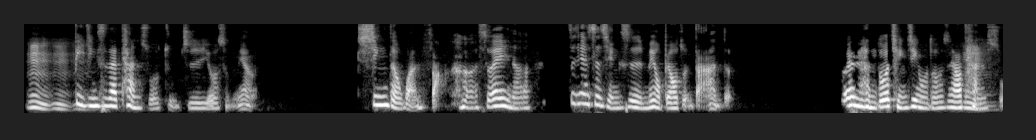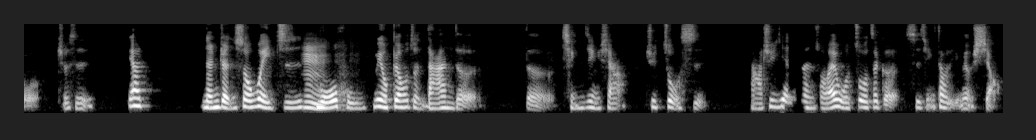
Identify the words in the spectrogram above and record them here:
嗯嗯，毕竟是在探索组织有什么样新的玩法，所以呢，这件事情是没有标准答案的。所以很多情境我都是要探索，嗯、就是要能忍受未知、嗯、模糊、没有标准答案的的情境下去做事，然后去验证说，哎，我做这个事情到底有没有效？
